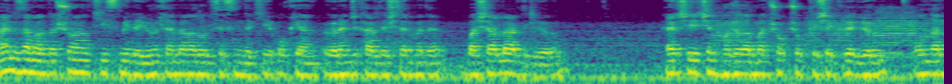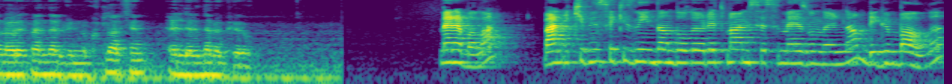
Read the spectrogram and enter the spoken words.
Aynı zamanda şu anki ismiyle Yunus Emre Anadolu Lisesi'ndeki okuyan öğrenci kardeşlerime de başarılar diliyorum. Her şey için hocalarıma çok çok teşekkür ediyorum. Onların öğretmenler gününü kutlarken ellerinden öpüyorum. Merhabalar. Ben 2008 Niğde Anadolu Öğretmen Lisesi mezunlarından Begüm Ballı.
